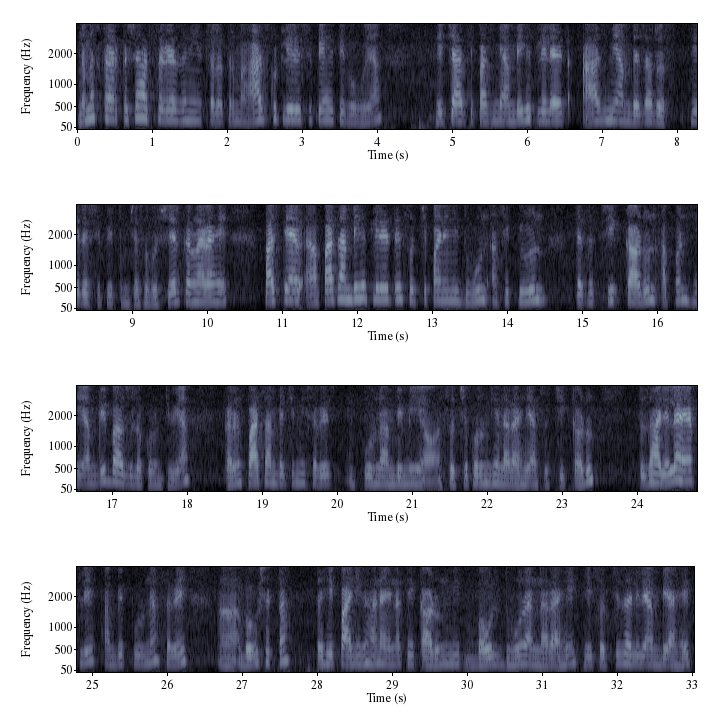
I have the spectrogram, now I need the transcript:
नमस्कार कशा आहात सगळ्याजणी? चला तर मग आज कुठली रेसिपी आहे ते बघूया. हे चार ते पाच मी आंबे घेतलेले आहेत. आज मी आंब्याचा रस ही रेसिपी तुमच्यासोबत शेअर करणार आहे. पाच ते पाच आंबे घेतलेले ते स्वच्छ पाण्याने धुवून असे पिळून त्याचं चीक काढून आपण हे आंबे बाजूला करून ठेवूया. कारण पाच आंब्याचे मी सगळेच पूर्ण आंबे मी स्वच्छ करून घेणार आहे असं चीक काढून. तर झालेलं आहे आपले आंबे पूर्ण सगळे बघू शकता. तर हे पाणी घाण आहे ना ते काढून मी बाउल धुवून आणणार आहे. हे स्वच्छ झालेले आंबे आहेत.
